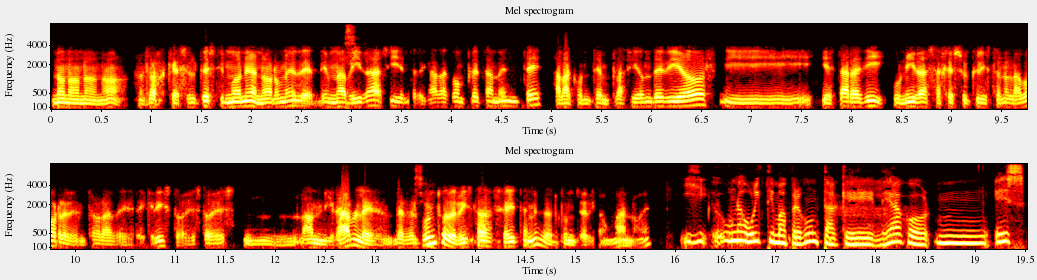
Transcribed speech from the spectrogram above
No, no, no, no. Lo que es el testimonio enorme de, de una vida así entregada completamente a la contemplación de Dios y, y estar allí unidas a Jesucristo en la labor redentora de, de Cristo. Esto es mm, admirable desde el punto de vista de fe y también desde el punto de vista humano. ¿eh? Y una última pregunta que le hago mm, es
